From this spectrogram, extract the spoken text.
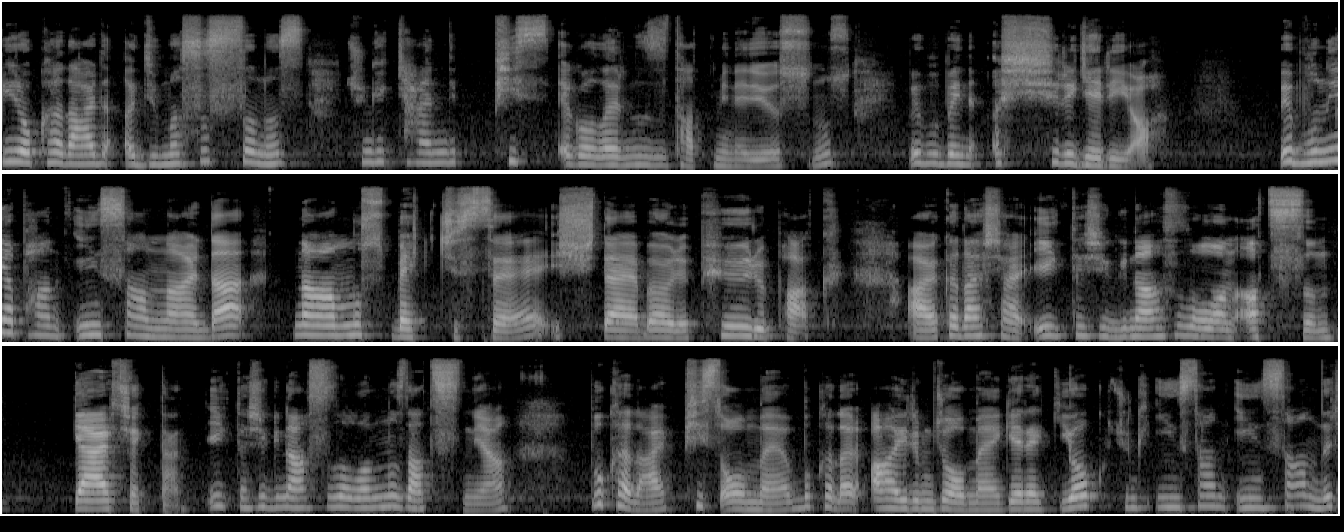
bir o kadar da acımasızsınız. Çünkü kendi pis egolarınızı tatmin ediyorsunuz ve bu beni aşırı geriyor. Ve bunu yapan insanlarda namus bekçisi, işte böyle pürüpak. Arkadaşlar ilk taşı günahsız olan atsın. Gerçekten. İlk taşı günahsız olanınız atsın ya bu kadar pis olmaya, bu kadar ayrımcı olmaya gerek yok. Çünkü insan insandır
